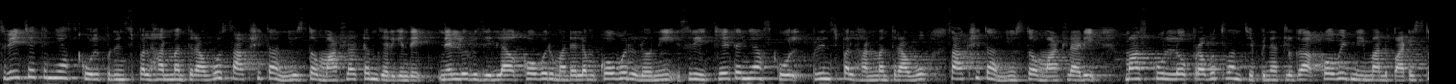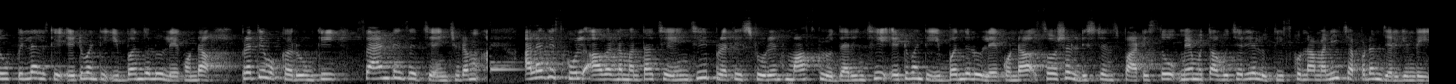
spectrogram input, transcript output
Shri Chaitanya school principal Hanumantharao Sakshitha న్యూస్తో మాట్లాడటం జరిగింది. నెల్లూరు జిల్లా కోవూరు మండలం కోవూరులోని శ్రీ చైతన్య స్కూల్ ప్రిన్సిపల్ హనుమంతరావు సాక్షిత న్యూస్తో మాట్లాడి మా స్కూల్లో ప్రభుత్వం చెప్పినట్లుగా కోవిడ్ నియమాలు పాటిస్తూ పిల్లలకి ఎటువంటి ఇబ్బందులు లేకుండా ప్రతి ఒక్క రూమ్కి శానిటైజర్ చేయించడం అలాగే స్కూల్ ఆవరణమంతా చేయించి ప్రతి స్టూడెంట్ మాస్కులు ధరించి ఎటువంటి ఇబ్బందులు లేకుండా సోషల్ డిస్టెన్స్ పాటిస్తూ మేము తగు చర్యలు తీసుకున్నామని చెప్పడం జరిగింది.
